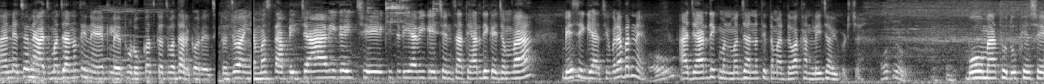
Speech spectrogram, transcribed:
અને છે ને આજ મજા નથી ને એટલે થોડું કચકચ વધારે કરે છે. તો જો અહીંયા મસ્ત આપણી ચા આવી ગઈ છે ખીચડી આવી ગઈ છે અને સાથે હાર્દિક જમવા બેસી ગયા છે બરાબર ને? આજે હાર્દિક મને મજા નથી તમારે દવાખાને લઈ જવી પડશે. બહુ માથું દુખે છે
